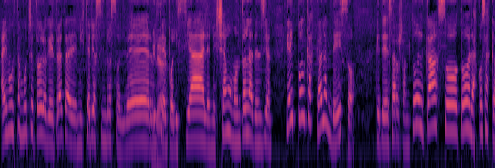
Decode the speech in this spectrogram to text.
a mí me gusta mucho todo lo que trata de misterios sin resolver, Mirá. viste, de policiales, me llama un montón la atención. Y hay podcasts que hablan de eso, que te desarrollan todo el caso, todas las cosas que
